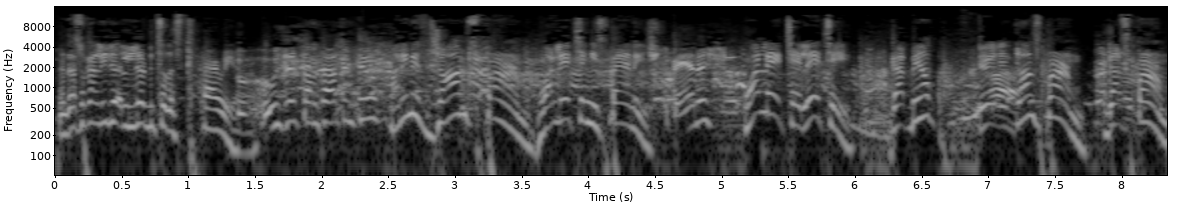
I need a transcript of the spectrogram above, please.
and that's what I little bit to the stereo. Who's this I'm talking to? My name is John Sperm. Juan Leche in Spanish. Spanish? Juan Leche, leche. Got milk? Uh, John Sperm. Got sperm.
